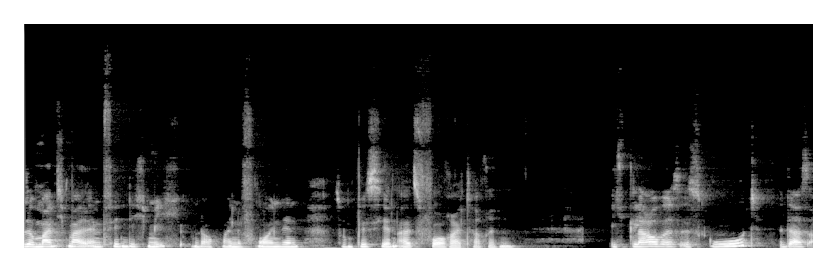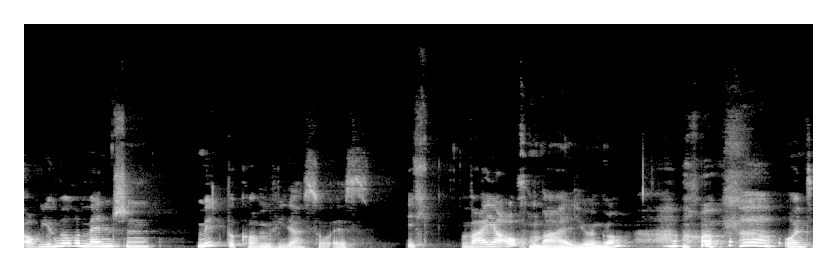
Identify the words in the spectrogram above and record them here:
Also manchmal empfinde ich mich und auch meine Freundin so ein bisschen als Vorreiterin. Ich glaube, es ist gut, dass auch jüngere Menschen mitbekommen, wie das so ist. Ich war ja auch mal jünger und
